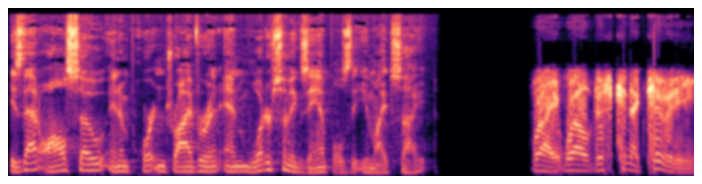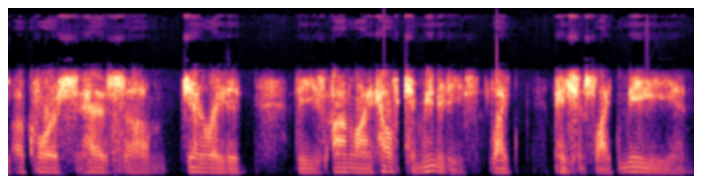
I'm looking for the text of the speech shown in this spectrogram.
Is that also an important driver? And what are some examples that you might cite? Right. Well, this connectivity, of course, has um, generated these online health communities like patients like me and,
